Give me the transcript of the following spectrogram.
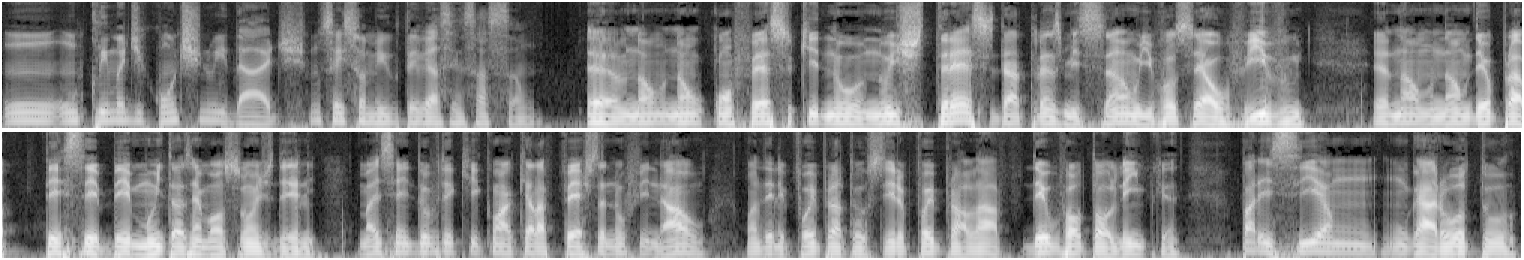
um, um clima de continuidade. Não sei se o amigo teve a sensação. É, eu não, não confesso que no estresse da transmissão e você ao vivo, eu não, não deu para perceber muitas emoções dele. Mas sem dúvida que com aquela festa no final, quando ele foi para a torcida, foi para lá, deu volta olímpica, parecia um, um, garoto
